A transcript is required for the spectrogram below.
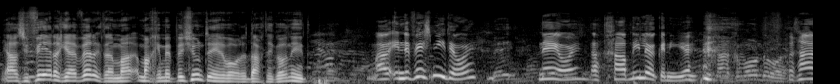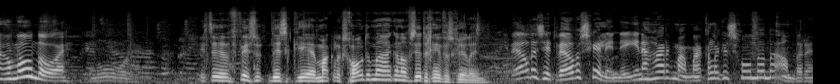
Ja, als je 40 jaar werkt, dan mag je met pensioen tegenwoordig, dacht ik ook niet. Maar in de vis niet hoor. Nee? Nee hoor, dat gaat niet lukken hier. We gaan gewoon door. We gaan gewoon door. Mooi. Is de vis deze keer makkelijk schoon te maken of zit er geen verschil in? Wel, er zit wel verschil in. De ene hark maakt makkelijker schoon dan de andere.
